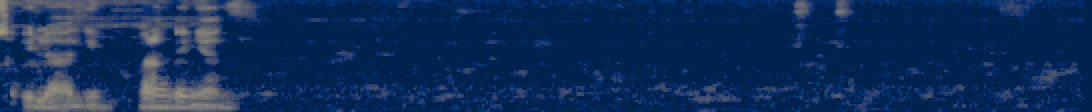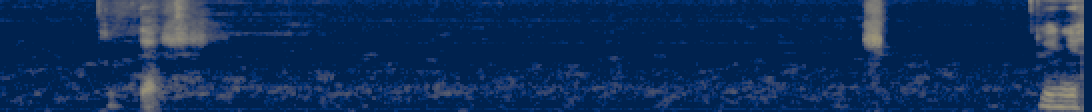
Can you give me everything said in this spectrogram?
Sa ilalim. Parang ganyan. Like that. Ganyan.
